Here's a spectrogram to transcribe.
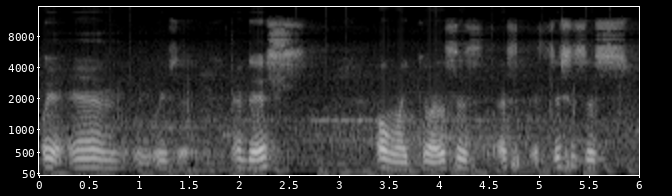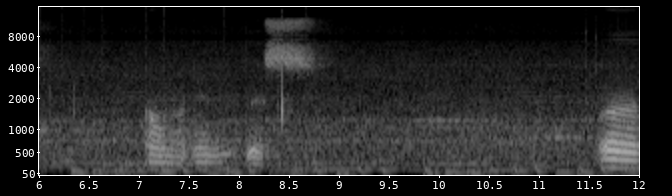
Oh yeah, and wait, where's it? And this. Oh my god, this is this, this is this. I don't and this. Uh,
